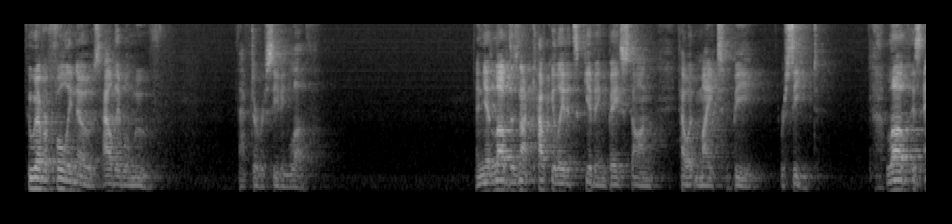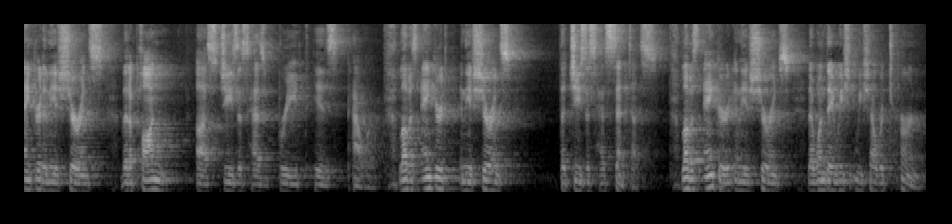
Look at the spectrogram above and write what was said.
Whoever fully knows how they will move after receiving love. And yet, love does not calculate its giving based on how it might be received. Love is anchored in the assurance that upon us Jesus has breathed his power. Love is anchored in the assurance that Jesus has sent us. Love is anchored in the assurance that one day we, sh- we shall return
